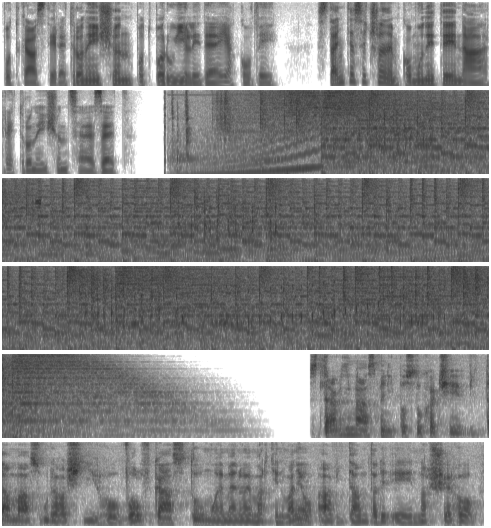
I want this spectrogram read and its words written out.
Podcasty Retronation podporují lidé jako vy. Staňte se členem komunity na retronation.cz. Zdravím vás, milí posluchači, vítám vás u dalšího Wolfcastu. Moje jméno je Martin Vaňo a vítám tady i našeho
